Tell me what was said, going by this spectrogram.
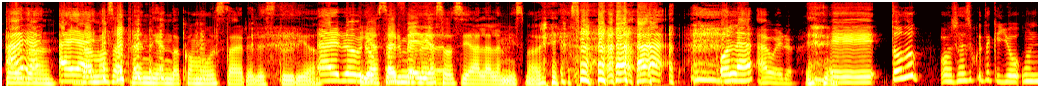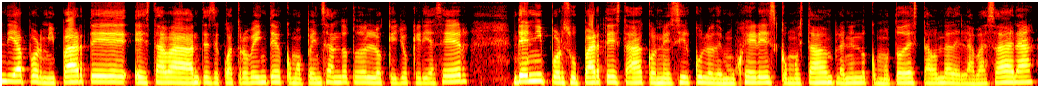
Perdón, ay, ay, vamos aprendiendo cómo usar el estudio Ay, no, y no hacer media nada. social a la misma vez. Hola. Ah, bueno. Eh, todo, o sea, se cuenta que yo un día por mi parte estaba antes de 420 como pensando todo lo que yo quería hacer. Denny por su parte estaba con el círculo de mujeres, como estaban planeando como toda esta onda de la bazara.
